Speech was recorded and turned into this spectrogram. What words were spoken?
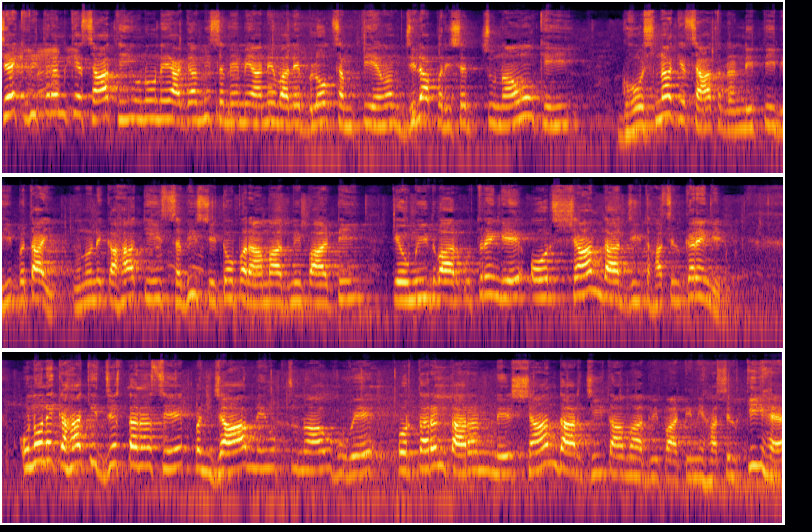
चेक वितरण के साथ ही उन्होंने आगामी समय में आने वाले ब्लॉक समिति एवं जिला परिषद चुनावों की घोषणा के साथ रणनीति भी बताई। उन्होंने कहा कि सभी सीटों पर आम आदमी पार्टी के उम्मीदवार उतरेंगे और शानदार जीत हासिल करेंगे। उन्होंने कहा कि जिस तरह से पंजाब में उपचुनाव हुए और तरन तारण ने शानदार जीत आम आदमी पार्टी ने हासिल की है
